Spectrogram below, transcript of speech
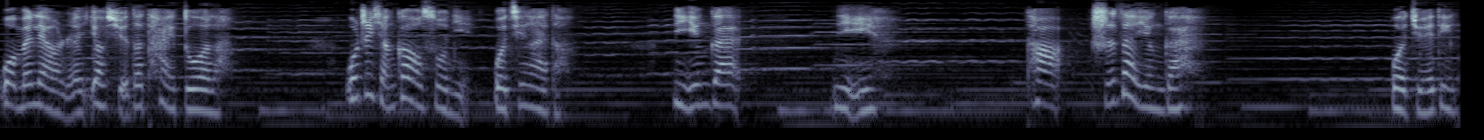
我们两人要学的太多了。我只想告诉你，我亲爱的，你应该，你，他实在应该。我决定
